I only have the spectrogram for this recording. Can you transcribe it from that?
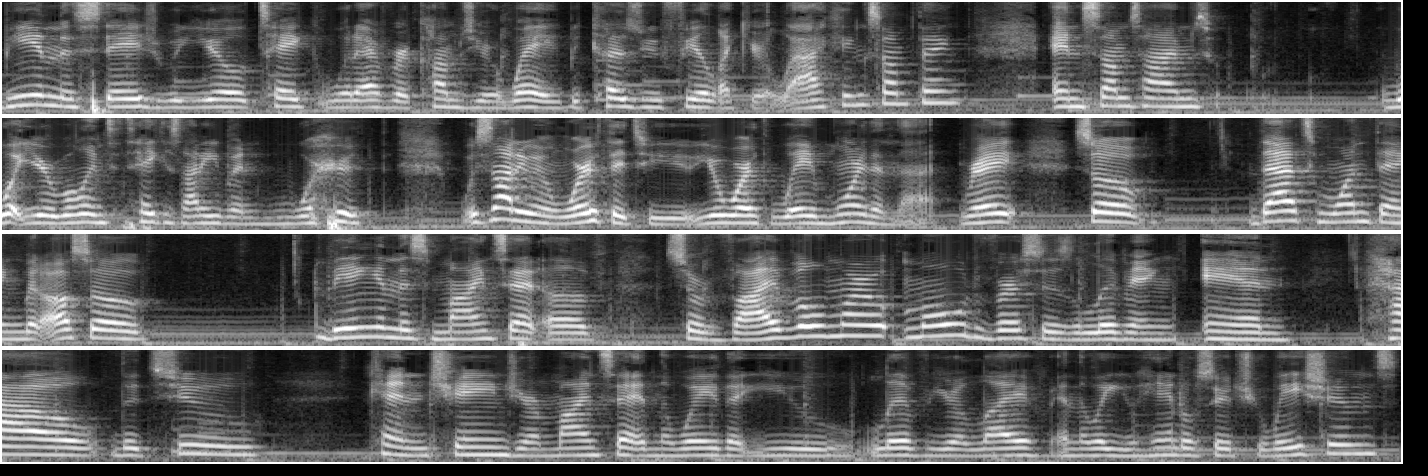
be in this stage where you'll take whatever comes your way because you feel like you're lacking something. And sometimes what you're willing to take is not even worth it's not even worth it to you. You're worth way more than that right? So that's one thing but also being in this mindset of survival mo- mode versus living and how the two can change your mindset and the way that you live your life and the way you handle situations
